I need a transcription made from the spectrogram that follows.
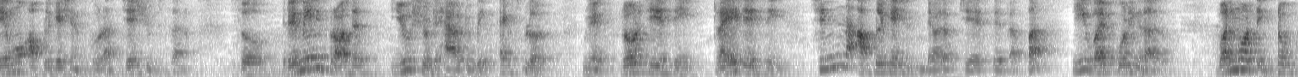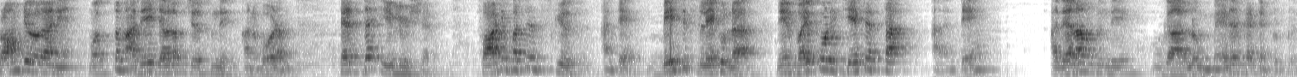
డెమో అప్లికేషన్స్ కూడా చేసి చూపిస్తాను. So remaining process you should have to be explore నువ్వు ఎక్స్ప్లోర్ చేసి ట్రై చేసి చిన్న అప్లికేషన్ డెవలప్ చేస్తే తప్ప ఈ వైబ్ కోడింగ్ రాదు. వన్ మోర్ థింగ్ నువ్వు ప్రాంప్ట్ ఇవ్వగానే మొత్తం అదే డెవలప్ చేస్తుంది అనుకోవడం పెద్ద ఇల్యూషన్ ఫార్టీ పర్సెంట్ స్కిల్స్ అంటే బేసిక్స్ లేకుండా నేను వైబ్ కోడింగ్ చేసేస్తా అని అంటే అది ఎలా ఉంటుంది? గాల్లో మేడల్ కట్టినట్టు ఉంటుంది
